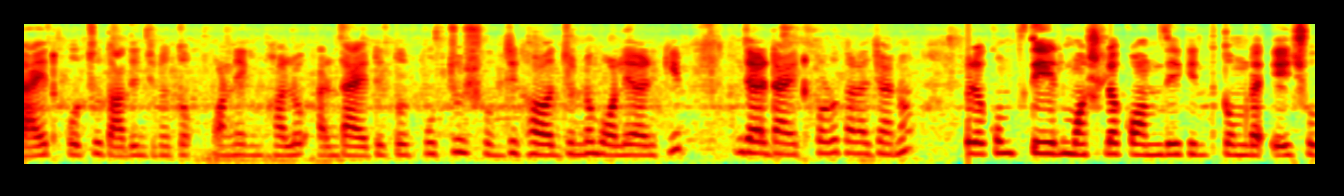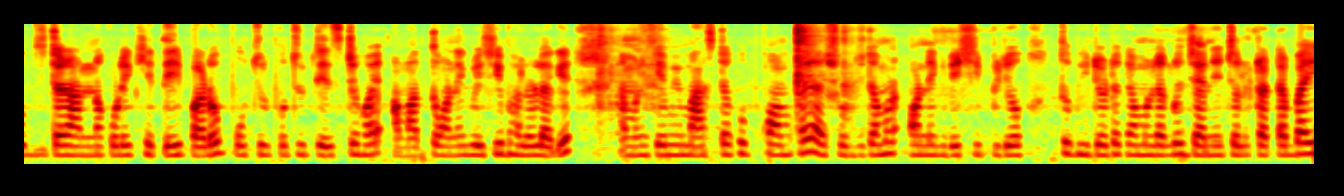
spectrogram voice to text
ডায়েট করছ তাদের জন্য তো অনেক ভালো আর ডায়েটে তো প্রচুর সবজি খাওয়ার জন্য বলে আর কি। যারা ডায়েট করো তারা জানো। এরকম তেল, মশলা কম দিয়ে কিন্তু তোমরা এই সবজিটা রান্না করে খেতেই পারো। প্রচুর প্রচুর টেস্টি হয়। আমার তো অনেক বেশি ভালো লাগে। এমনকি আমি মাছটা খুব কম খাই আর সবজিটা আমার অনেক বেশি প্রিয়। তো ভিডিওটা কেমন লাগল জানিয়ে চলো। টাটা বাই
